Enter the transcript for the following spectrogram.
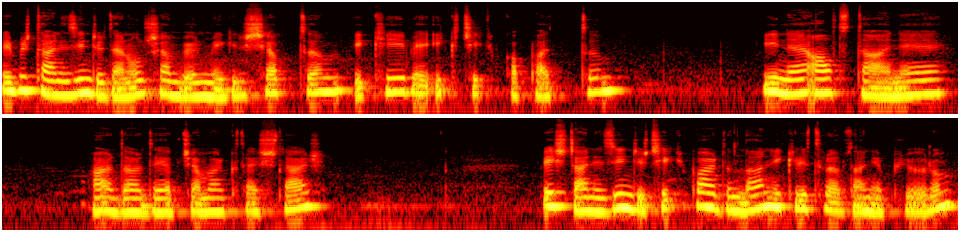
ve bir tane zincirden oluşan bölüme giriş yaptım. 2 ve 2 çekip kapattım. Yine 6 tane ardarda arda yapacağım arkadaşlar. 5 tane zincir çekip ardından ikili trabzan yapıyorum.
